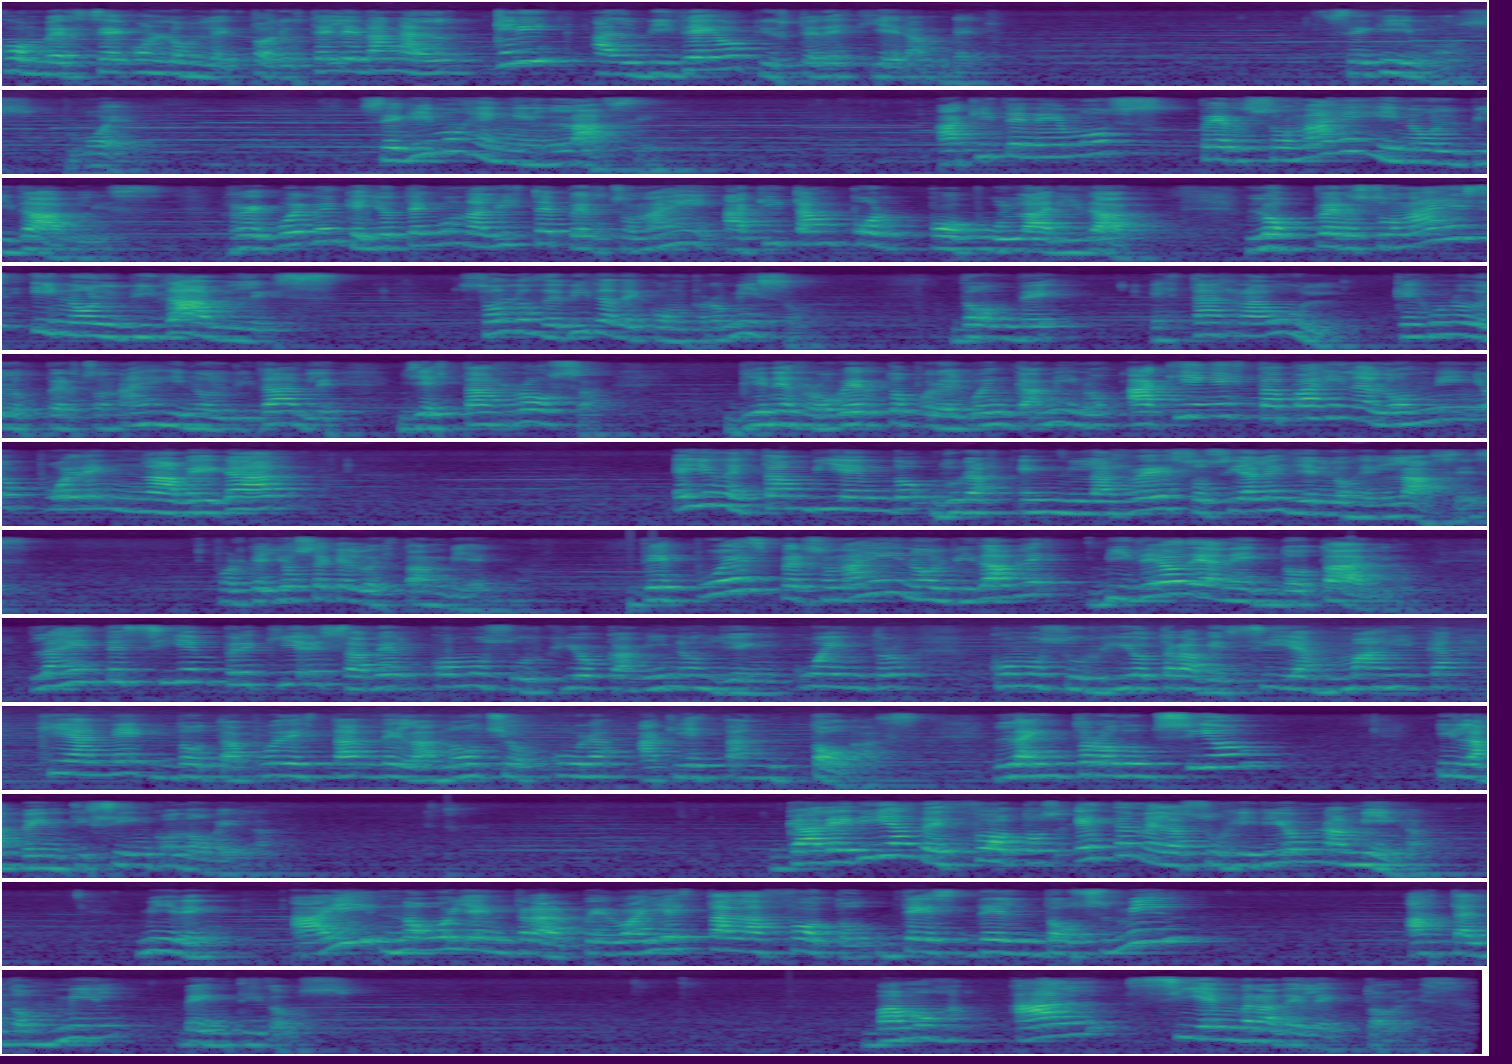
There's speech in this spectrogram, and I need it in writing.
conversé con los lectores. Ustedes le dan al clic al video que ustedes quieran ver. Seguimos. Bueno, seguimos en enlace. Aquí tenemos personajes inolvidables. Recuerden que yo tengo una lista de personajes, aquí están por popularidad. Los personajes inolvidables son los de vida de compromiso, donde está Raúl, que es uno de los personajes inolvidables, y está Rosa, viene Roberto por el buen camino. Aquí en esta página los niños pueden navegar. Ellos están viendo en las redes sociales y en los enlaces, porque yo sé que lo están viendo. Después, personaje inolvidable, video de anecdotario. La gente siempre quiere saber cómo surgió Caminos y Encuentros, cómo surgió Travesías Mágicas, qué anécdota puede estar de la noche oscura. Aquí están todas. La introducción y las 25 novelas. Galería de fotos, esta me la sugirió una amiga. Miren, Ahí no voy a entrar, pero ahí está la foto desde el 2000 hasta el 2022. Vamos al siembra de lectores.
